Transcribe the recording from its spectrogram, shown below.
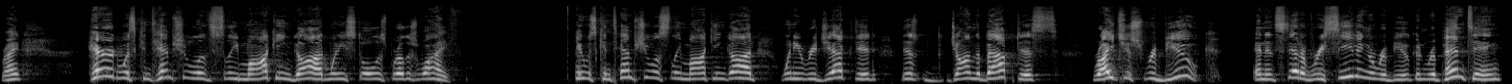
right? Herod was contemptuously mocking God when he stole his brother's wife. He was contemptuously mocking God when he rejected this John the Baptist's righteous rebuke. And instead of receiving a rebuke and repenting,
